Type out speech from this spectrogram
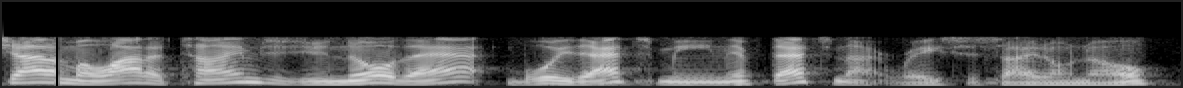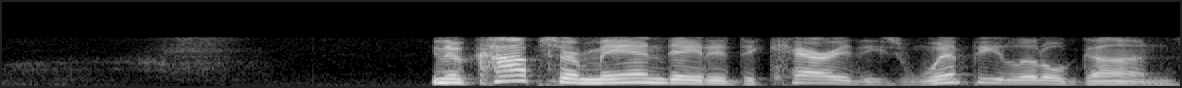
shot him a lot of times. Did you know that? Boy, that's mean. If that's not racist, I don't know. You know, cops are mandated to carry these wimpy little guns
